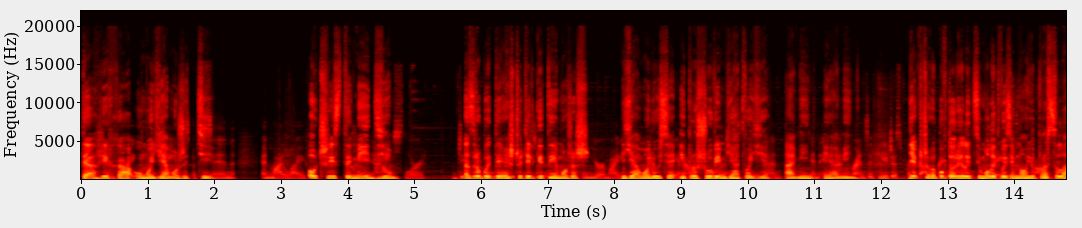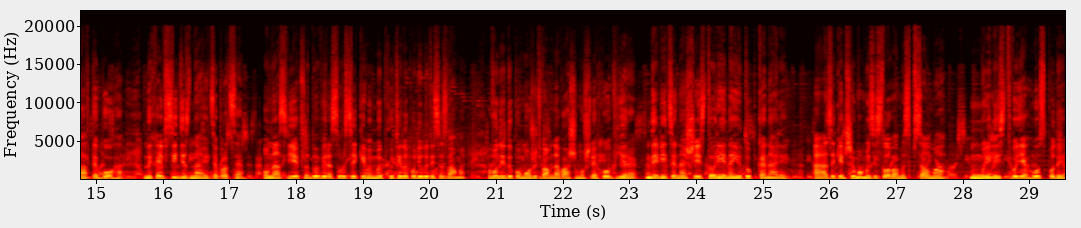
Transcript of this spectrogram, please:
та гріха у моєму житті. Очисти мій дім. Зроби те, що тільки ти можеш. Я молюся і прошу в ім'я Твоє. Амінь і амінь. Якщо ви повторили цю молитву зі мною, прославте Бога. Нехай всі дізнаються про це. У нас є чудові ресурси, якими ми б хотіли поділитися з вами. Вони допоможуть вам на вашому шляху віри. Дивіться наші історії на Ютуб каналі. А закінчимо ми зі словами з псалма: Милість Твоя, Господи,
